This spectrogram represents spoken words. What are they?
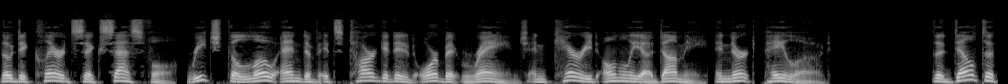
though declared successful, reached the low end of its targeted orbit range and carried only a dummy inert payload. The Delta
